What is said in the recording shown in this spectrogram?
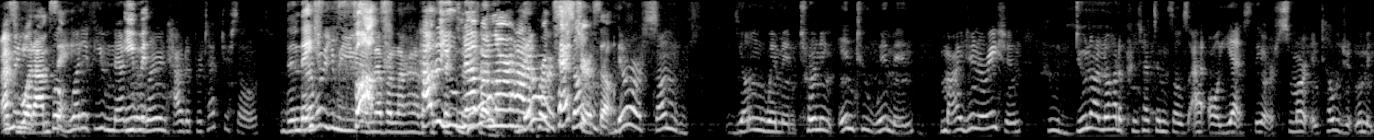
I That's mean, what I'm saying. But saying. what if you never Even- learned how to protect yourself? then they Now, what do you mean you never learn how to How do protect you yourself? never learn how to There are protect some- yourself? There are some young women turning into women, my generation, who do not know how to protect themselves at all. Yes, they are smart, intelligent women,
